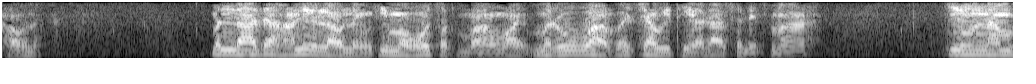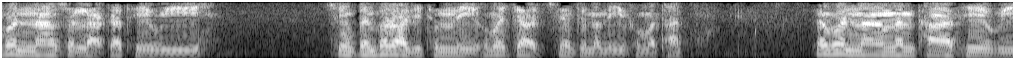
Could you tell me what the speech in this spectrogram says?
เขาเนี่ยบรรดาทหารนี่เหล่าหนึ่งที่มโหสถวางไว้มารู้ว่าพระเจ้าวิเทหราชเสด็จมา จึงนำพระนางสลากเทวี ซึ่งเป็นพระราชชนนีของพระเจ้าเสียงจุนนีพรมทัตและพระนางนันทาเทวี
